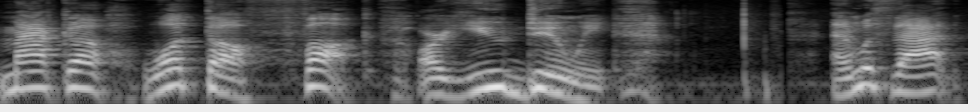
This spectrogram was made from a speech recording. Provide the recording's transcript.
Maca, what the fuck are you doing? And with that,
